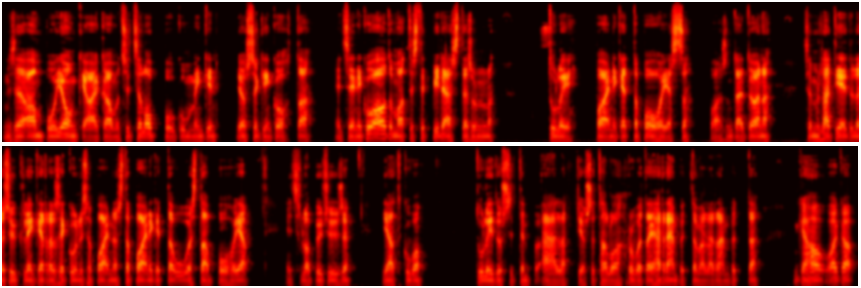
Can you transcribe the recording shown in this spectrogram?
niin se ampuu jonkin aikaa, mutta sitten se loppuu kumminkin jossakin kohtaa. Että se ei niin kuin automaattisesti pidä sitä sun tuli painiketta pohjassa, vaan sun täytyy aina semmoisella tietyllä sykleen kerran sekunnissa painaa sitä painiketta uudestaan pohja, että sulla pysyy se jatkuva tulitus sitten päällä, jos et halua ruveta ihan rämpyttämällä rämpyttää, mikä on aika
